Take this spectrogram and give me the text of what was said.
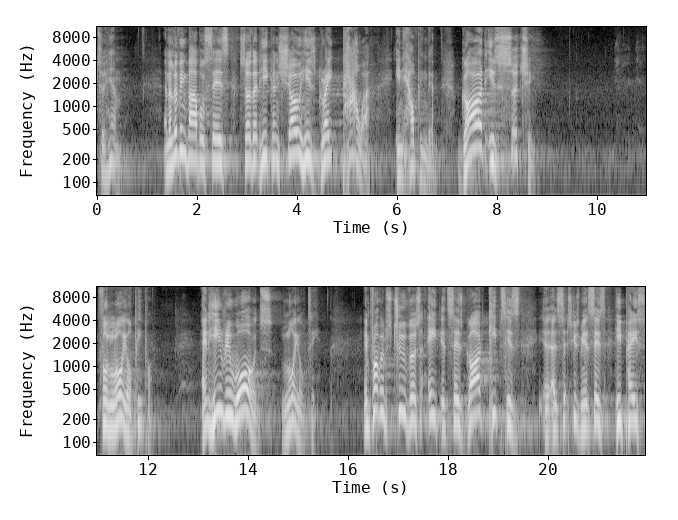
to him. And the Living Bible says, so that he can show his great power in helping them. God is searching for loyal people, and he rewards loyalty. In Proverbs 2, verse 8, it says, God keeps his, uh, uh excuse me, it says, he pays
